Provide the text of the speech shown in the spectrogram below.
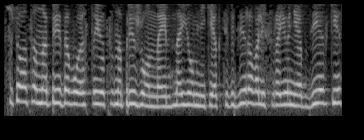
Ситуация на передовой остается напряженной. Наемники активизировались в районе Авдеевки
